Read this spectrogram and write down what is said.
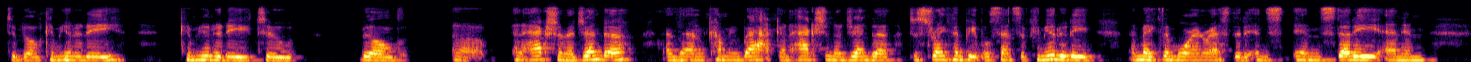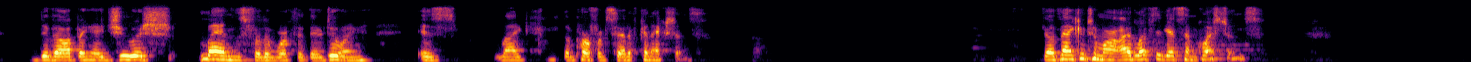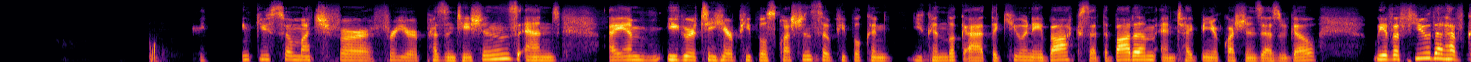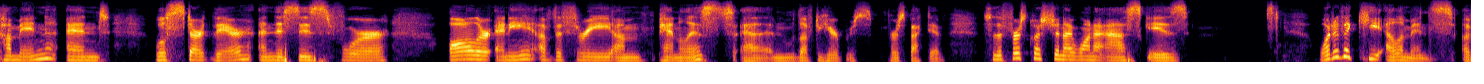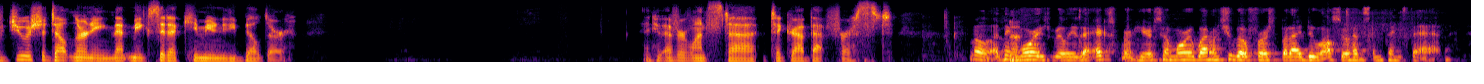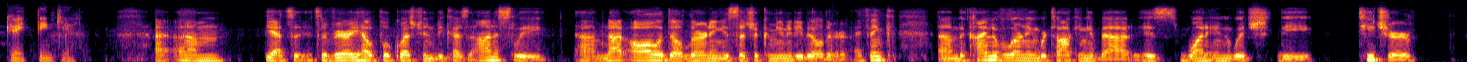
to build community, community to build uh, an action agenda, and then coming back an action agenda to strengthen people's sense of community and make them more interested in, in study and in developing a Jewish lens for the work that they're doing is like the perfect set of connections. So thank you, Tamara. I'd love to get some questions. Thank you so much for, for your presentations. And I am eager to hear people's questions so people can, you can look at the Q&A box at the bottom and type in your questions as we go. We have a few that have come in and we'll start there. And this is for all or any of the three um, panelists and would love to hear Ruth's perspective. So the first question I wanna ask is, what are the key elements of Jewish adult learning that makes it a community builder? And whoever wants to, to grab that first. Well, I think Uh, Morey's really the expert here. So Morey, why don't you go first? But I do also have some things to add. Great, thank you. Uh, um, yeah, it's a, it's a very helpful question because honestly, um, not all adult learning is such a community builder. I think um, the kind of learning we're talking about is one in which the teacher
